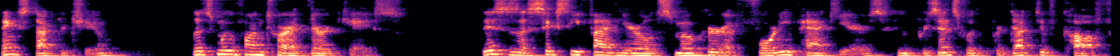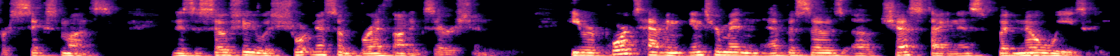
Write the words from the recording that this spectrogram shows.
Thanks, Dr. Chu. Let's move on to our third case. This is a 65 year old smoker of 40 pack years who presents with productive cough for six months and is associated with shortness of breath on exertion. He reports having intermittent episodes of chest tightness but no wheezing.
